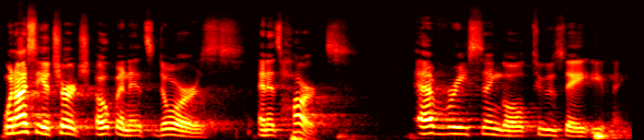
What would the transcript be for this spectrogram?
When I see a church open its doors and its hearts every single Tuesday evening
